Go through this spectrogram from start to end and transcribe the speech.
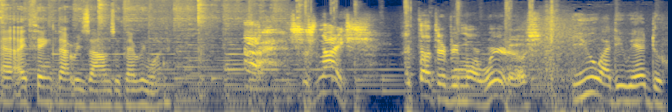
And I think that resounds with everyone. Ah, this is nice. I thought there'd be more weirdos. You are the weirdo.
